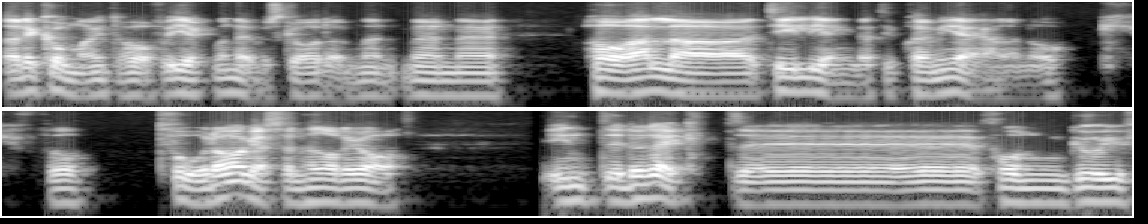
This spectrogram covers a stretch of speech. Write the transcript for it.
ja det kommer han inte ha för Ekman är väl skadad men, men eh, ha alla tillgängliga till premiären och för två dagar sedan hörde jag inte direkt eh, från Guif,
